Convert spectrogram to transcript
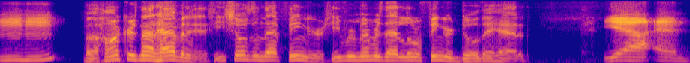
Mm-hmm. But Honker's not having it. He shows him that finger. He remembers that little finger duel they had. Yeah, and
